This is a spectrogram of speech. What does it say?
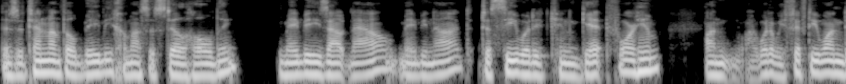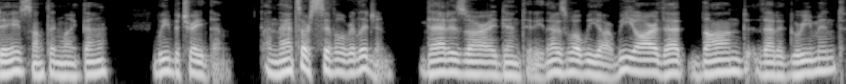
There's a 10 month old baby Hamas is still holding. Maybe he's out now, maybe not, to see what it can get for him on what are we, 51 days, something like that. We betrayed them. And that's our civil religion. That is our identity. That is what we are. We are that bond, that agreement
